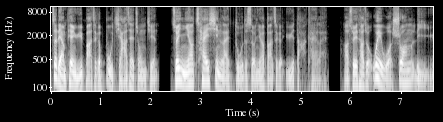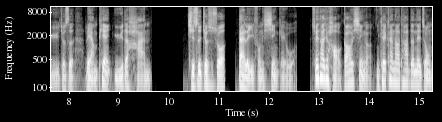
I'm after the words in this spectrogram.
这两片鱼把这个布夹在中间。所以你要拆信来读的时候，你要把这个鱼打开来啊！所以他说为我双鲤鱼，就是两片鱼的函，其实就是说带了一封信给我，所以他就好高兴哦。你可以看到他的那种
